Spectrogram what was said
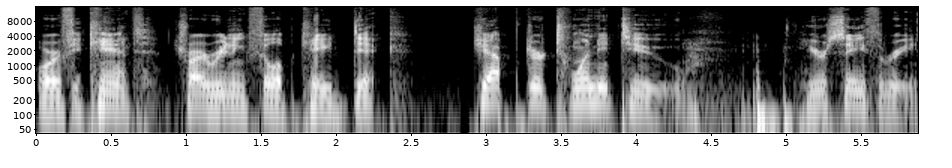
Or if you can't, try reading Philip K. Dick. Chapter 22 Hearsay 3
